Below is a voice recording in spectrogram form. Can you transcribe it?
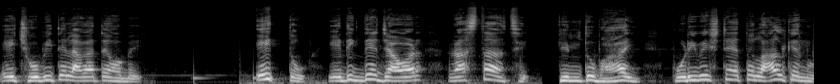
এই ছবিতে লাগাতে হবে। এই তো এদিক দিয়ে যাওয়ার রাস্তা আছে। কিন্তু ভাই পরিবেশটা এত লাল কেন?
